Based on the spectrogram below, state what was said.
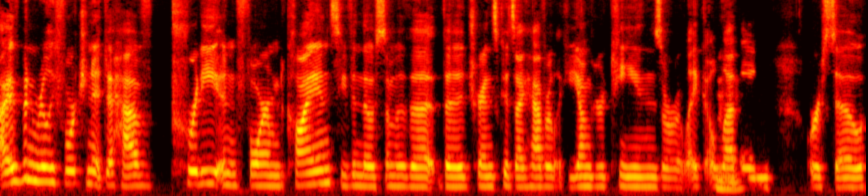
i've been really fortunate to have pretty informed clients even though some of the the trans kids i have are like younger teens or like 11 mm-hmm. or so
